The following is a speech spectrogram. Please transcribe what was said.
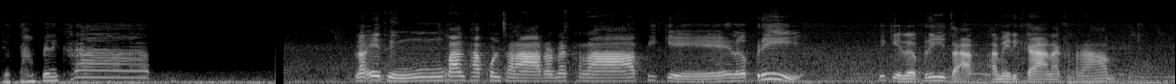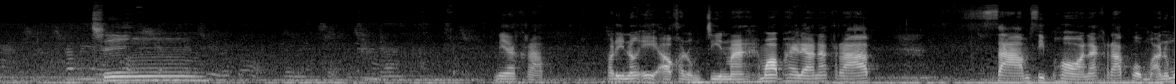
เดี๋ยวตามไปเลยครับแล้วเอถึงบ้านพักคนชราแล้วนะครับ พี่เก๋เลิฟรี่ พี่เก๋เลิฟรี่จากอเมริกานะครับ ชึงเนี่ยครับ พอดีน้องเอเอาขนมจีนมามอบให้แล้วนะครับ 30ห่อนะครับ ผมอนุโม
